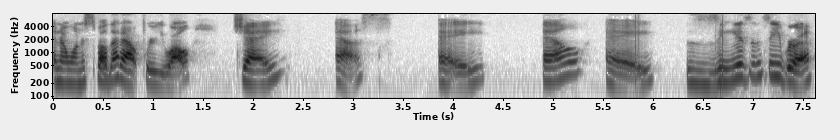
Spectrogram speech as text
And I want to spell that out for you all J S A L A Z is in zebra,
